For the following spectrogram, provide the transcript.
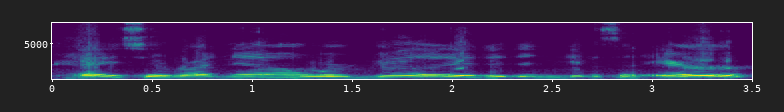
Okay, so right now we're good. It didn't give us an error.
